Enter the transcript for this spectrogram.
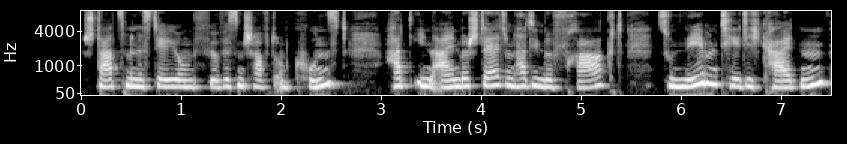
Staatsministerium für Wissenschaft und Kunst hat ihn einbestellt und hat ihn befragt zu Nebentätigkeiten,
